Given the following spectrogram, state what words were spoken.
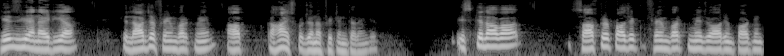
gives you an idea کہ لارجر فریم ورک میں آپ کہاں اس کو جو ہے نا فٹ ان کریں گے اس کے علاوہ سافٹ ویئر پروجیکٹ فریم ورک میں جو اور امپارٹنٹ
